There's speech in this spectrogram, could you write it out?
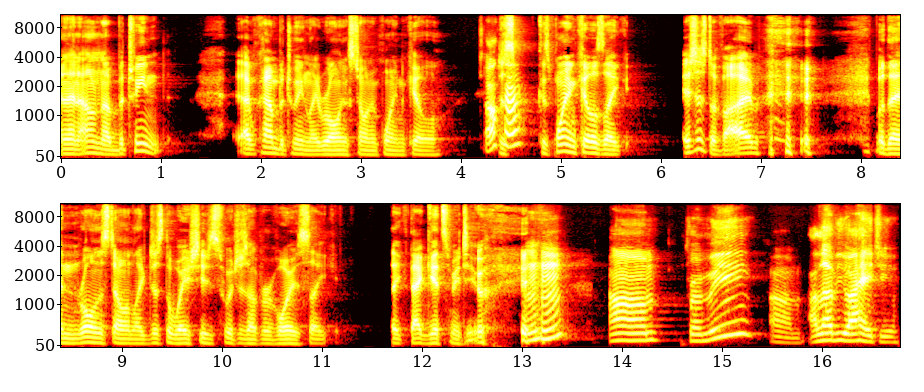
And then I don't know between, I'm kind of between like Rolling Stone and Point and Kill. Okay. because Point and Kill is like it's just a vibe, but then Rolling Stone like just the way she switches up her voice like like that gets me too. mm-hmm. Um, for me, um, I love you, I hate you.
